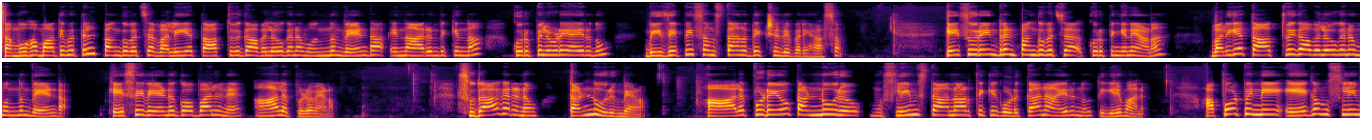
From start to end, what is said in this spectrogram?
സമൂഹ മാധ്യമത്തിൽ പങ്കുവച്ച വലിയ താത്വിക അവലോകനം ഒന്നും വേണ്ട എന്ന് ആരംഭിക്കുന്ന കുറിപ്പിലൂടെയായിരുന്നു ബി ജെ പി സംസ്ഥാന അധ്യക്ഷന്റെ പരിഹാസം. കെ സുരേന്ദ്രൻ പങ്കുവച്ച കുറിപ്പിങ്ങനെയാണ് വലിയ താത്വിക അവലോകനം ഒന്നും വേണ്ട. കെ സി വേണുഗോപാലിന് ആലപ്പുഴ വേണം. സുധാകരനോ കണ്ണൂരും വേണം. ആലപ്പുഴയോ കണ്ണൂരോ മുസ്ലിം സ്ഥാനാർത്ഥിക്ക് കൊടുക്കാനായിരുന്നു തീരുമാനം. അപ്പോൾ പിന്നെ ഏക മുസ്ലിം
